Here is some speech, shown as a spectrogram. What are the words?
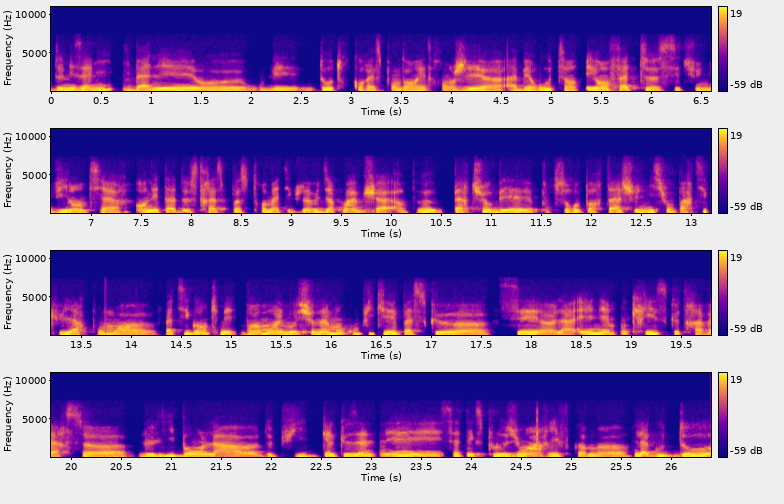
de mes amis libanais euh, ou les d'autres correspondants étrangers euh, à Beyrouth. Et en fait, c'est une ville entière en état de stress post-traumatique. Je dois vous dire que moi-même, je suis un peu perturbée pour ce reportage. C'est une mission particulière pour moi, fatigante, mais vraiment émotionnellement compliquée parce que c'est la énième crise que traverse le Liban là depuis quelques années et cette explosion arrive comme la goutte d'eau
